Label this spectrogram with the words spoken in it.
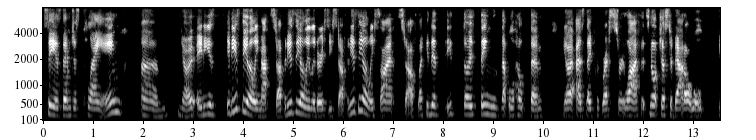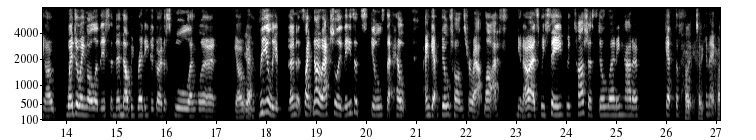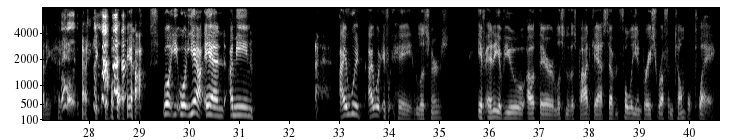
see as them just playing, um, you know, it is it is the early math stuff, it is the early literacy stuff, it is the early science stuff. Like it is it's those things that will help them, you know, as they progress through life. It's not just about, oh well, you know, we're doing all of this and then they'll be ready to go to school and learn, you know, yeah. and really learn. It's like, no, actually these are skills that help and get built on throughout life. You know, as we see with Tasha still learning how to get the how, foot to connect. how, to, how, to, how to kick the ball. Yeah. Well, well, yeah, and I mean, I would, I would, if hey, listeners, if any of you out there listen to this podcast haven't fully embraced rough and tumble play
